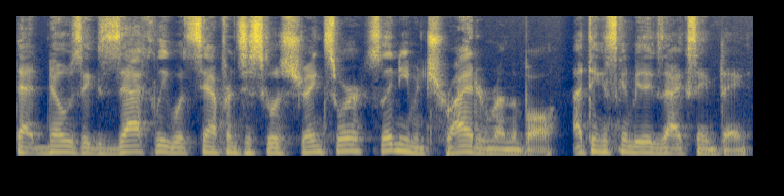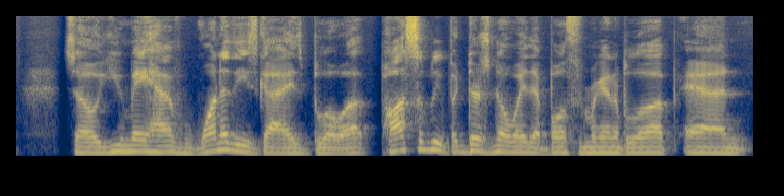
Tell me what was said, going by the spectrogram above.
that knows exactly what San Francisco's strengths were. So they didn't even try to run the ball. I think it's going to be the exact same thing. So you may have one of these guys blow up, possibly, but there's no way that both of them are going to blow up. And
